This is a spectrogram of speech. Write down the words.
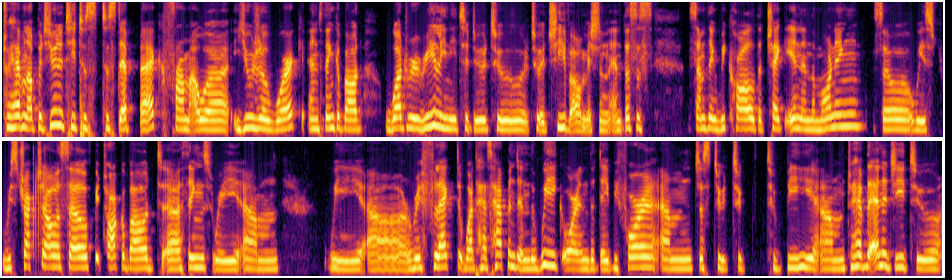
to have an opportunity to, to step back from our usual work and think about what we really need to do to to achieve our mission. And this is something we call the check in in the morning. So we we structure ourselves we talk about uh, things we um, we uh, reflect what has happened in the week or in the day before, um, just to to to be um, to have the energy to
